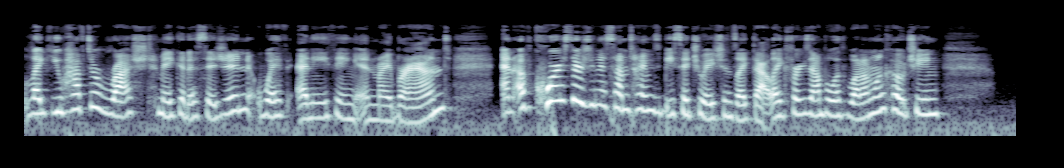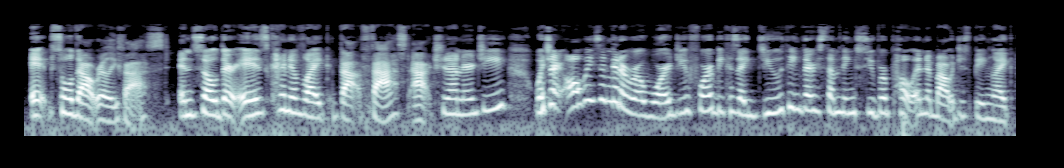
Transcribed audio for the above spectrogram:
like you have to rush to make a decision with anything in my brand. And of course, there's going to sometimes be situations like that. Like, for example, with one on one coaching, it sold out really fast. And so there is kind of like that fast action energy, which I always am going to reward you for because I do think there's something super potent about just being like,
